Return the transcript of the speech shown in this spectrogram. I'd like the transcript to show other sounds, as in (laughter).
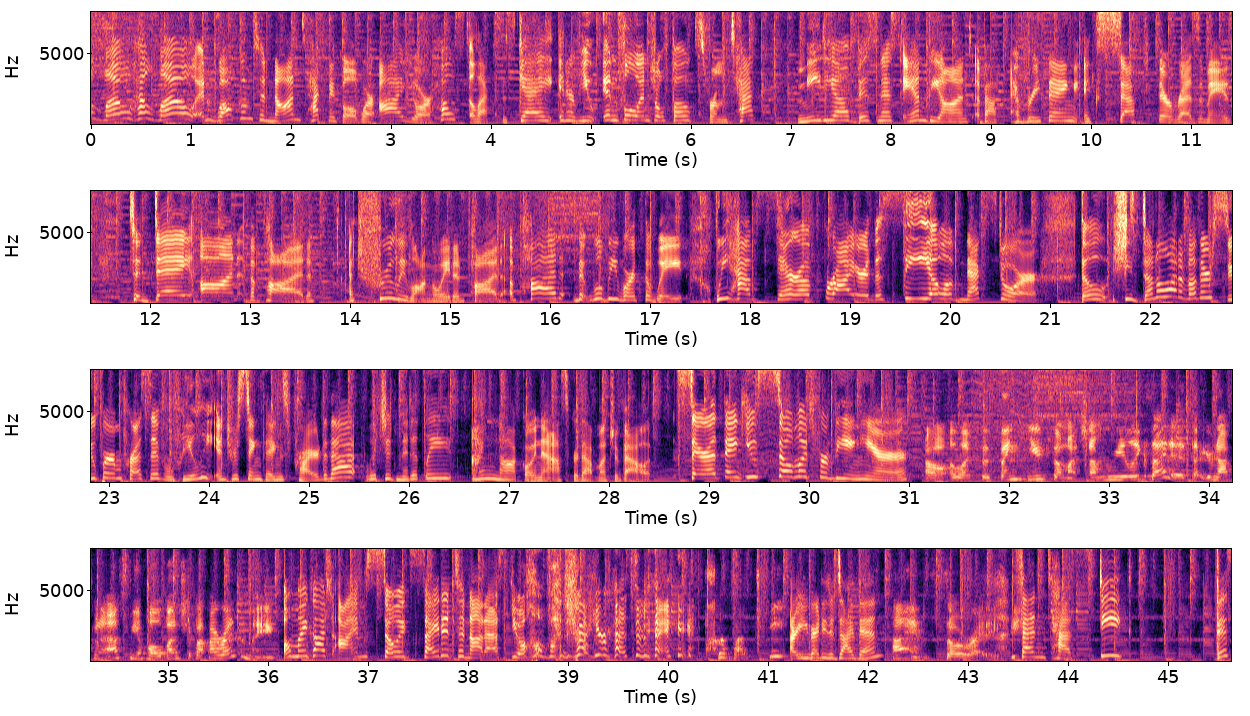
Hello, hello, and welcome to Non Technical, where I, your host, Alexis Gay, interview influential folks from tech, media, business, and beyond about everything except their resumes. Today on the pod, a truly long awaited pod, a pod that will be worth the wait. We have Sarah Friar, the CEO of Nextdoor. Though she's done a lot of other super impressive, really interesting things prior to that, which admittedly, I'm not going to ask her that much about. Sarah, thank you so much for being here. Oh, Alexis, thank you so much. And I'm really excited that you're not going to ask me a whole bunch about my resume. Oh my gosh, I'm so excited to not ask you a whole (laughs) bunch about your resume. Perfect. Are you ready to dive in? I am so ready. Fantastic.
